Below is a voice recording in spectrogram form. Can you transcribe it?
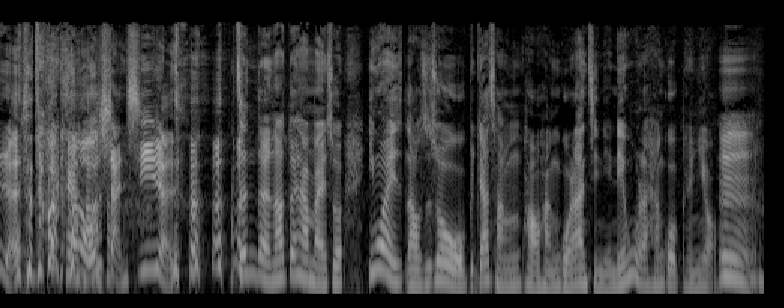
人，对，我是陕西人，真的。然后对他们来说，因为老实说，我比较常跑韩国那几年，连我的韩国朋友，嗯，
